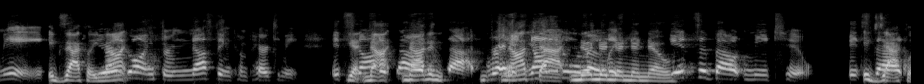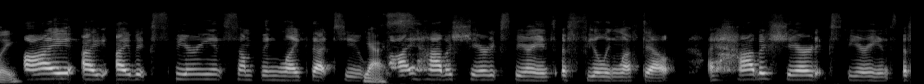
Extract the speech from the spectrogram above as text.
me. exactly You're not going through nothing compared to me. It's Yeah, not, not- about not in- that, right? not, that even no no no no no It's about me too. It's that exactly I, I I've experienced something like that too. Yes. I have a shared experience of feeling left out. I have a shared experience of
